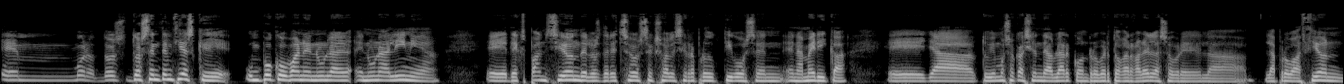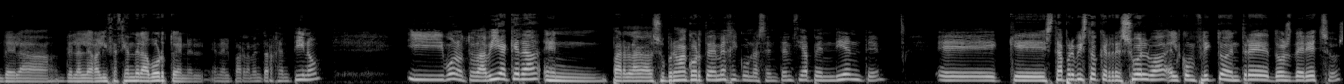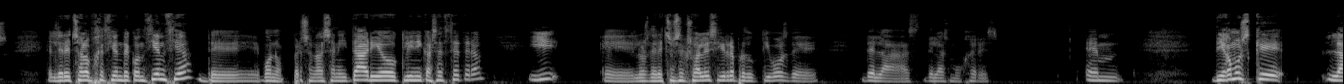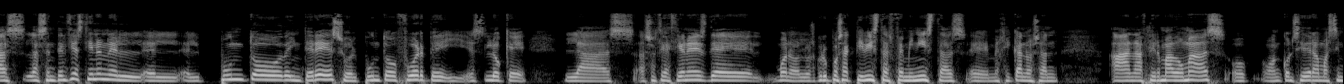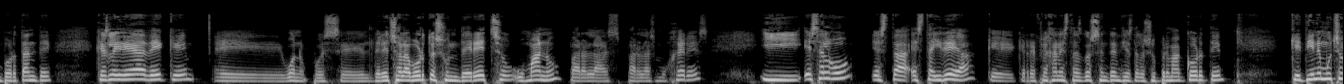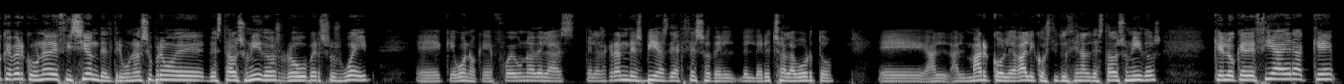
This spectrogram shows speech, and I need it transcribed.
Em, bueno, dos, dos sentencias que un poco van en una, en una línea eh, de expansión de los derechos sexuales y reproductivos en, América. Eh, ya tuvimos ocasión de hablar con Roberto Gargarella sobre la, aprobación de la, legalización del aborto en el, en el Parlamento argentino. Y bueno, todavía queda en, para la Suprema Corte de México una sentencia pendiente eh, que está previsto que resuelva el conflicto entre dos derechos, el derecho a la objeción de conciencia de, bueno, personal sanitario, clínicas, etcétera, y eh, los derechos sexuales y reproductivos de, de, las, de las mujeres. Eh, digamos que las, las sentencias tienen el, el, el, punto de interés o el punto fuerte y es lo que las asociaciones de, bueno, los grupos activistas feministas eh, mexicanos han, han afirmado más o, o, han considerado más importante, que es la idea de que, eh, bueno, pues el derecho al aborto es un derecho humano para las, para las mujeres y es algo, esta, esta idea que, reflejan estas dos sentencias de la Suprema Corte, que tiene mucho que ver con una decisión del Tribunal Supremo de, Estados Unidos, Roe versus Wade, eh, que bueno, que fue una de las, de las grandes vías de acceso del, derecho al aborto eh, al, al marco legal y constitucional de Estados Unidos, que lo que decía era que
